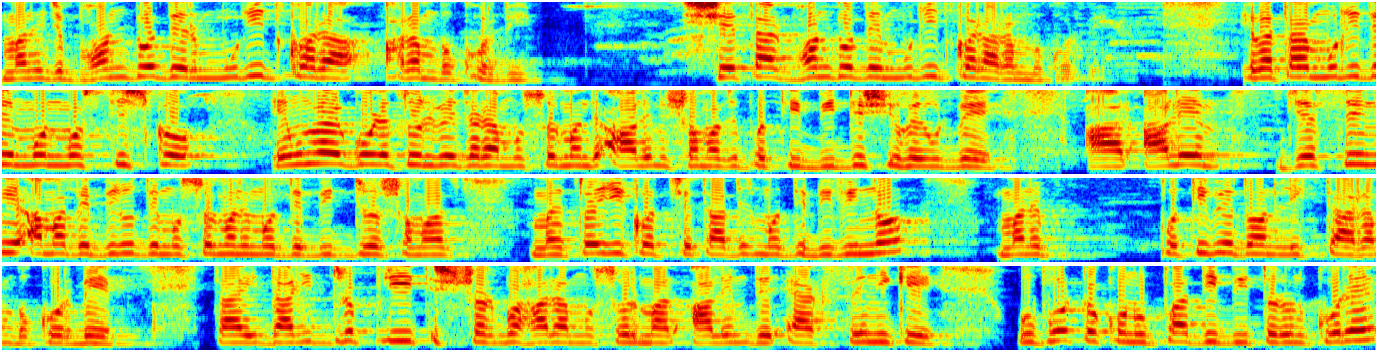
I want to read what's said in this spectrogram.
মানে যে ভণ্ডদের মুরিদ করা আরম্ভ করবে। সে তার ভণ্ডদের মুরিদ করা আরম্ভ করবে। এবার তার মুরিদের মন মস্তিষ্ক এমনভাবে গড়ে তুলবে যারা মুসলমানদের আলেম সমাজের প্রতি বিদ্বেষী হয়ে উঠবে। আর আলেম যে শ্রেণি আমাদের বিরুদ্ধে মুসলমানের মধ্যে বিদ্রোহ সমাজ মানে তৈরি করছে, তাদের মধ্যে বিভিন্ন মানে প্রতিবেদন লিখতে আরম্ভ করবে। তাই দারিদ্রপ্রীত সর্বহারা মুসলমান আলেমদের এক শ্রেণীকে উপটকন উপাধি বিতরণ করে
